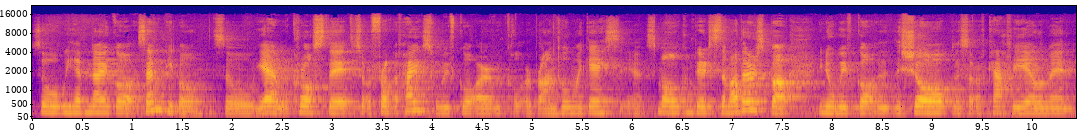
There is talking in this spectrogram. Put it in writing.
So we have now got seven people. So yeah, across the sort of front of house where we've got our we call it our brand home, I guess. Yeah, small compared to some others, but you know we've got the shop, the sort of cafe element.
